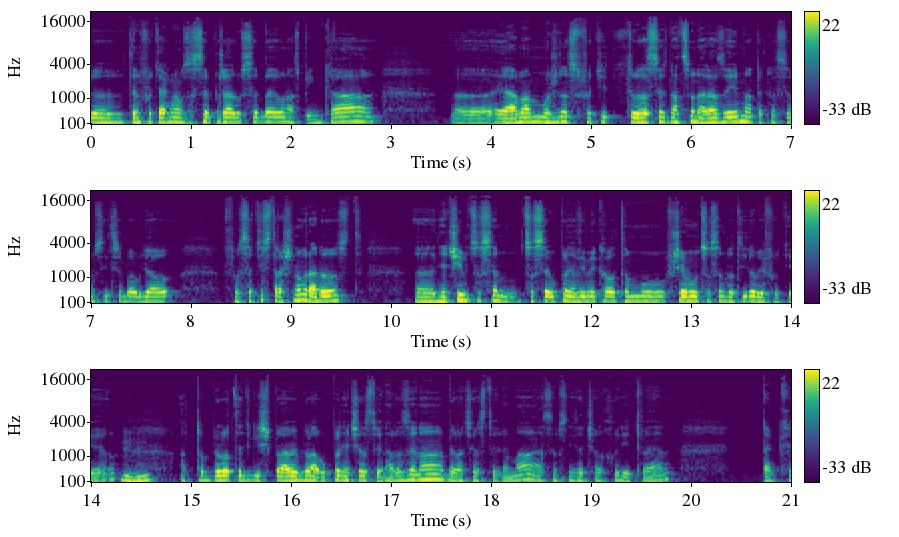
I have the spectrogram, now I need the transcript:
eh, ten foťák mám zase pořád u sebe, ona spinká, eh, já mám možnost fotit to zase, na co narazím a takhle jsem si třeba udělal v podstatě strašnou radost eh, něčím, co, jsem, co se úplně vymykalo tomu všemu, co jsem do té doby fotil. Mm-hmm. A to bylo teď, když právě byla úplně čerstvě narozená, byla čerstvě doma, já jsem s ní začal chodit ven, tak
